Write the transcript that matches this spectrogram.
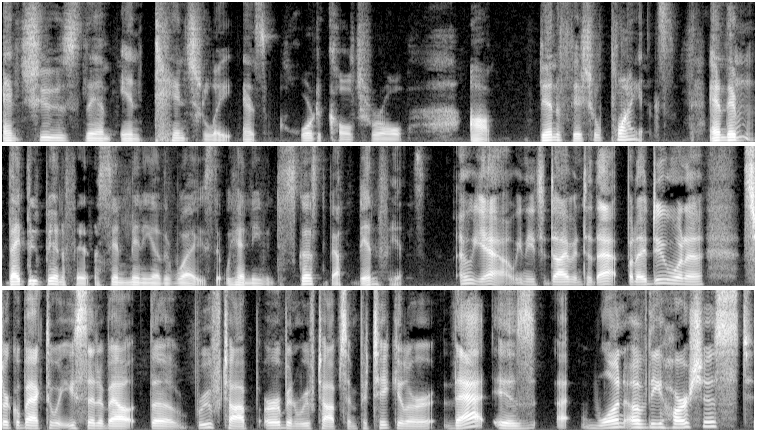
and choose them intentionally as horticultural uh, beneficial plants. And they Mm. they do benefit us in many other ways that we hadn't even discussed about the benefits. Oh, yeah, we need to dive into that. But I do want to circle back to what you said about the rooftop, urban rooftops in particular. That is uh, one of the harshest,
